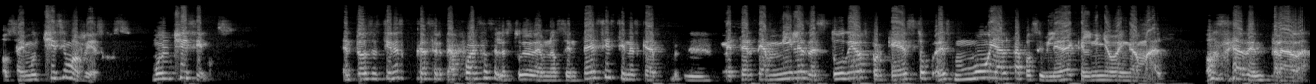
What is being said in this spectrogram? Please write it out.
o sea, hay muchísimos riesgos, muchísimos. Entonces tienes que hacerte a fuerzas el estudio de amniocentesis, tienes que meterte a miles de estudios porque esto es muy alta posibilidad de que el niño venga mal, o sea, de entrada.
